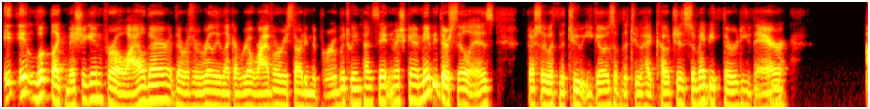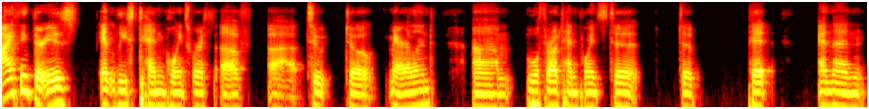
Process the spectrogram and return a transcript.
it, it looked like Michigan for a while there. There was a really like a real rivalry starting to brew between Penn State and Michigan. And maybe there still is, especially with the two egos of the two head coaches. So maybe 30 there. I think there is at least 10 points worth of uh to to Maryland. Um we'll throw 10 points to to Pitt and then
